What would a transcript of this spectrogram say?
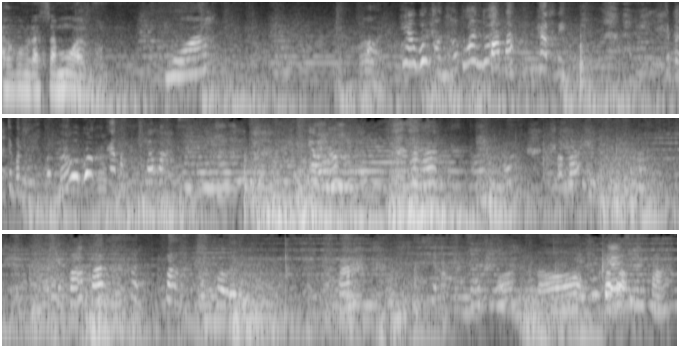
Aku merasa mual, Mam. Mual? Ya ampun, Tuan, Tuan. Papa, help me. Cepat, cepat. Bawa gua ke kamar. Papa. Ya Allah. Papa. Oke, Papa. Papa. Pak. Oh no. Papa. Papa.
